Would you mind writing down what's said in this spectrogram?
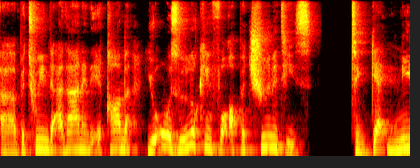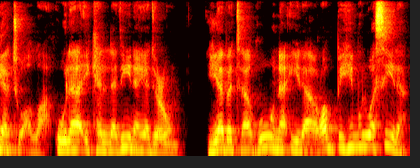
uh, between the adhan and the iqamah, you're always looking for opportunities to get near to Allah. أولئك الذين يدعون يبتغون إلى ربهم الوسيلة.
